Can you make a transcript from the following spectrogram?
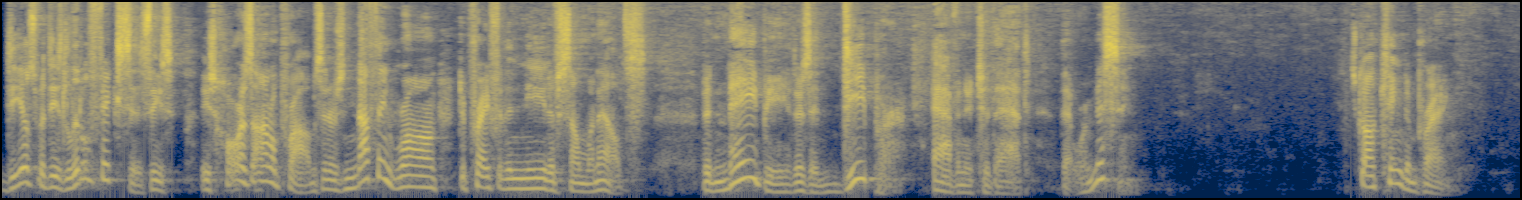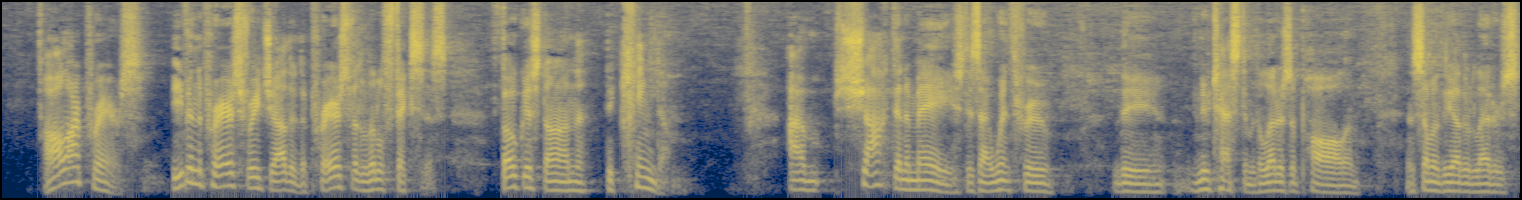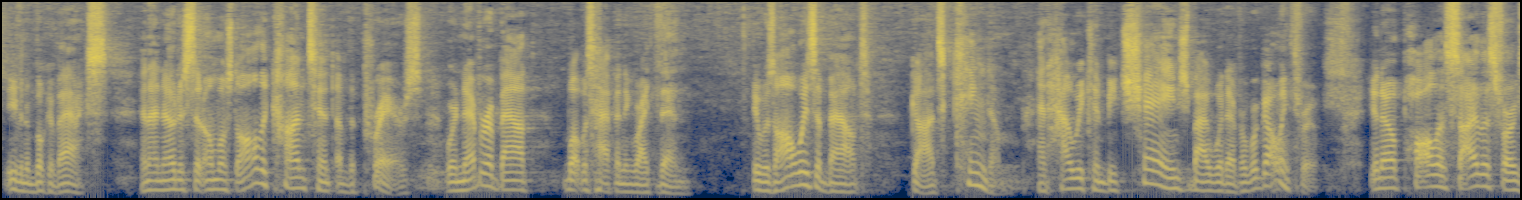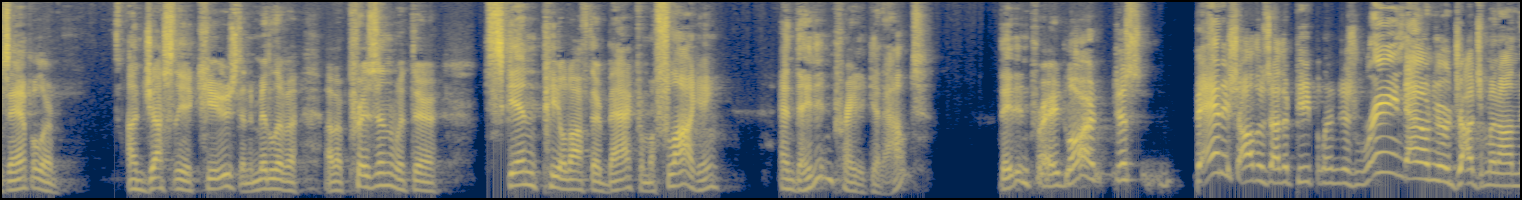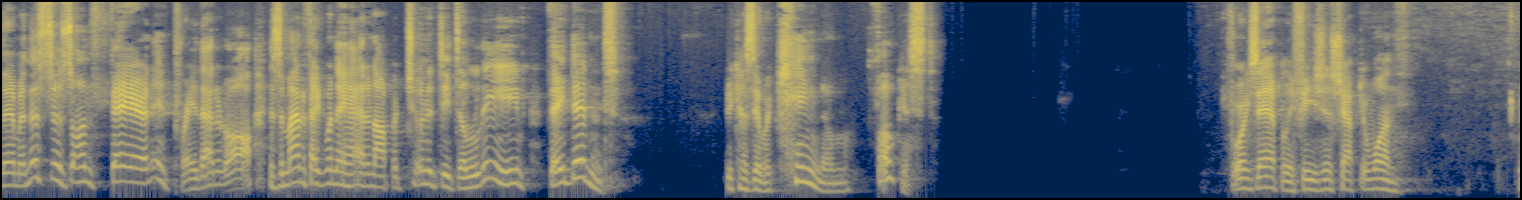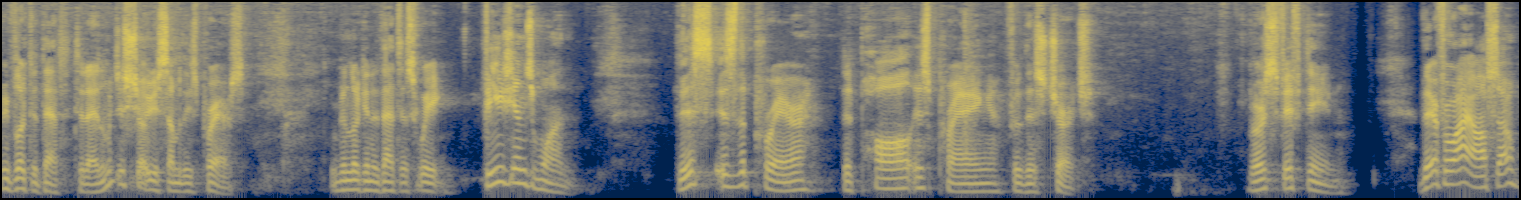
deals with these little fixes, these, these horizontal problems. And there's nothing wrong to pray for the need of someone else. But maybe there's a deeper avenue to that that we're missing. It's called kingdom praying. All our prayers, even the prayers for each other, the prayers for the little fixes, focused on the kingdom. I'm shocked and amazed as I went through the New Testament, the letters of Paul and, and some of the other letters, even the book of Acts. And I noticed that almost all the content of the prayers were never about what was happening right then. It was always about God's kingdom and how we can be changed by whatever we're going through. You know, Paul and Silas, for example, are unjustly accused in the middle of a, of a prison with their skin peeled off their back from a flogging, and they didn't pray to get out. They didn't pray, Lord, just banish all those other people and just rain down your judgment on them. And this is unfair. They didn't pray that at all. As a matter of fact, when they had an opportunity to leave, they didn't because they were kingdom focused. For example, Ephesians chapter 1. We've looked at that today. Let me just show you some of these prayers. We've been looking at that this week. Ephesians 1. This is the prayer that Paul is praying for this church. Verse 15. Therefore I also,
